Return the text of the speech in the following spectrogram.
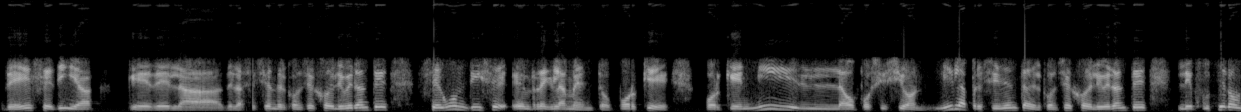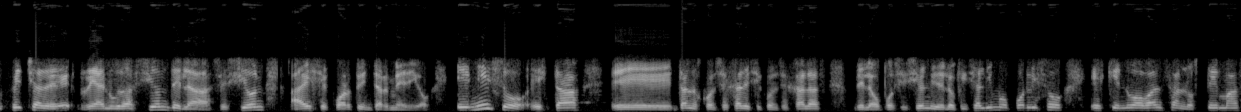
de ese día que de la, de la sesión del Consejo Deliberante, según dice el reglamento. ¿Por qué? Porque ni la oposición ni la presidenta del Consejo Deliberante le pusieron fecha de reanudación de la sesión a ese cuarto intermedio. En eso está, eh, están los concejales y concejalas de la oposición y del oficialismo, por eso es que no avanzan los temas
